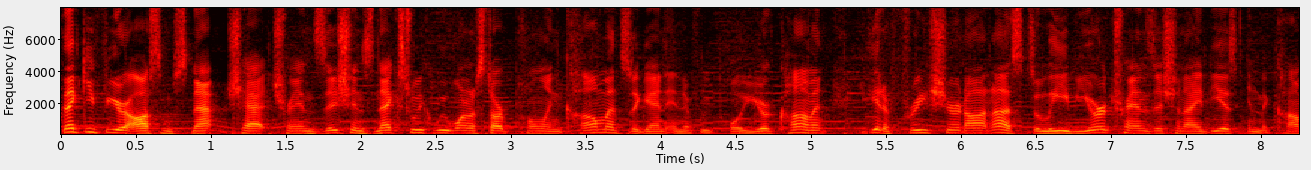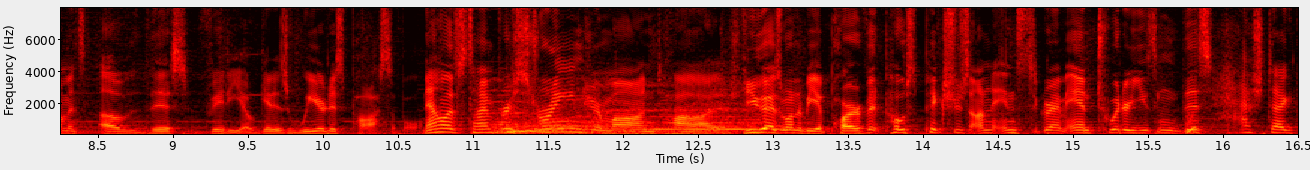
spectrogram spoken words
Thank you for your awesome Snapchat transitions. Next week, we want to start pulling comments again, and if we pull your comment, you get a free shirt on us. So leave your transition ideas in the comments of this video. Get as weird as possible. Now it's time for Stranger Montage. If you guys want to be a part of it, post pictures on Instagram and Twitter using this hashtag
